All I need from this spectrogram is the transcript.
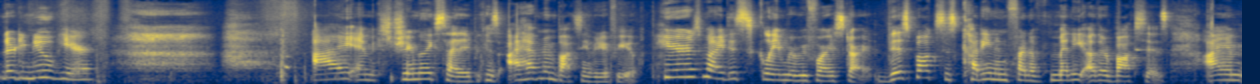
Nerdy Noob here. I am extremely excited because I have an unboxing video for you. Here's my disclaimer before I start. This box is cutting in front of many other boxes. I am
